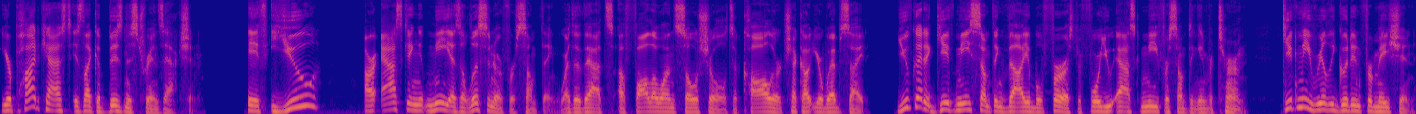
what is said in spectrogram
your podcast is like a business transaction. If you are asking me as a listener for something, whether that's a follow on social, to call or check out your website, you've got to give me something valuable first before you ask me for something in return. Give me really good information.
